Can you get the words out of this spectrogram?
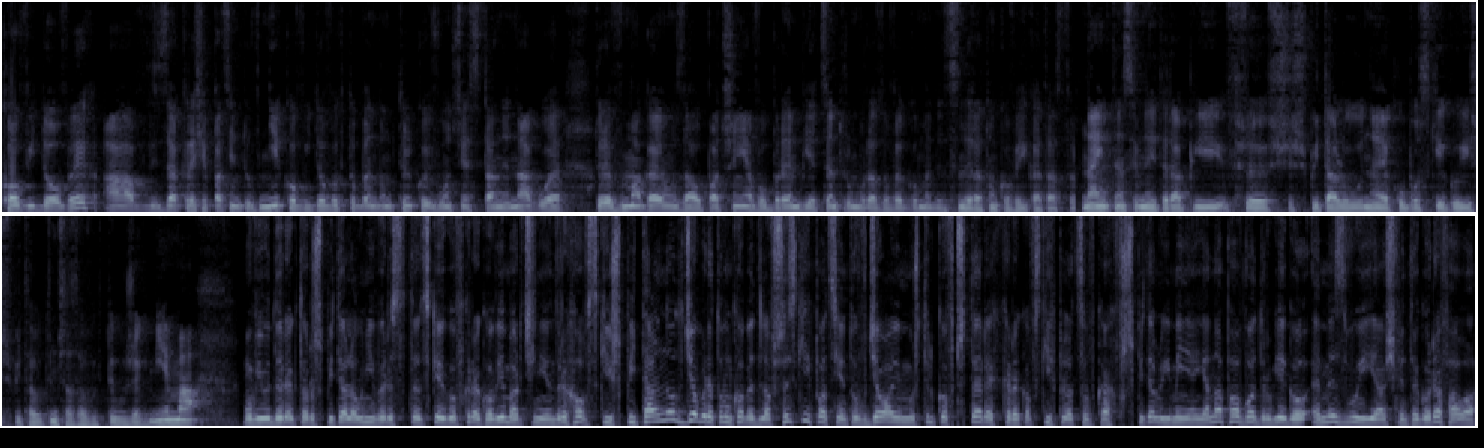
covidowych, a w zakresie pacjentów niecovidowych to będą tylko i wyłącznie stany nagłe, które wymagają zaopatrzenia w obrębie Centrum Urazowego Medycyny Ratunkowej i Katastrof. Na intensywnej terapii w, w szpitalu na Jakubowskiego i szpitalu tymczasowych tych łóżek nie ma. Mówił dyrektor Szpitala Uniwersyteckiego w Krakowie Marcin Jędrychowski. Szpitalne oddziały ratunkowe dla wszystkich pacjentów działają już tylko w czterech krakowskich placówkach. W szpitalu imienia Jana Pawła II, MSWiA Świętego Rafała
